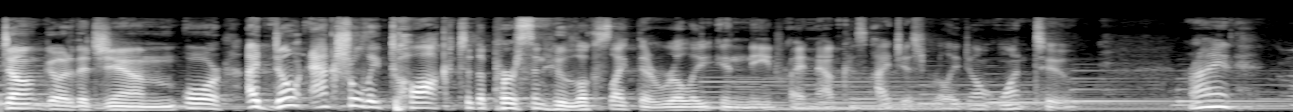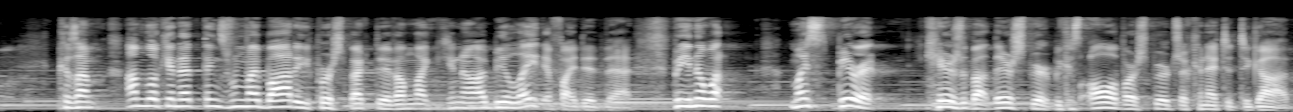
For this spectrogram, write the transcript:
don't go to the gym, or I don't actually talk to the person who looks like they're really in need right now because I just really don't want to, right? Because I'm, I'm looking at things from my body perspective. I'm like, you know, I'd be late if I did that. But you know what? My spirit cares about their spirit because all of our spirits are connected to God.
